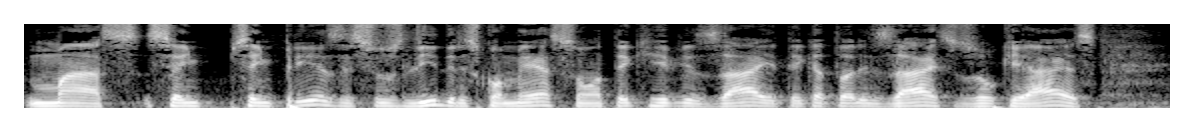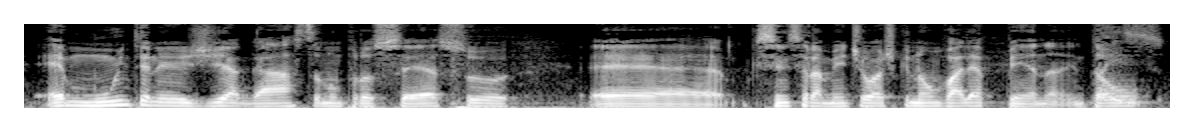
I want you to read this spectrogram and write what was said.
mas se a, se a empresa, se os líderes começam a ter que revisar e ter que atualizar esses OKRs, é muita energia gasta num processo é, que, sinceramente, eu acho que não vale a pena. Então, Mas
